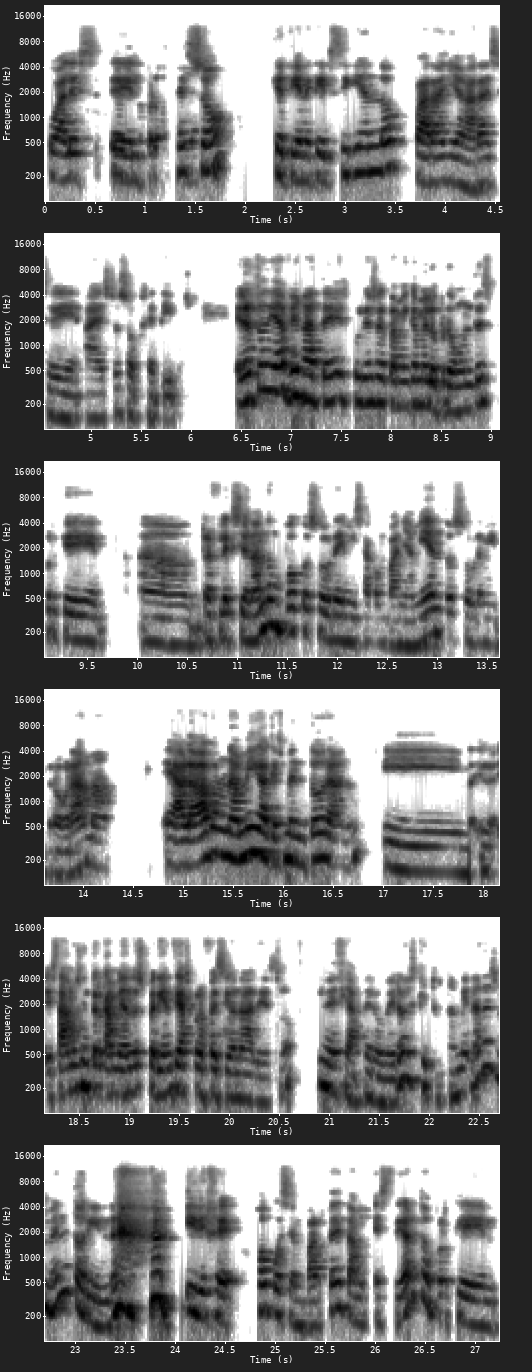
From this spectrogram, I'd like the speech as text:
cuál es el proceso que tiene que ir siguiendo para llegar a, ese, a esos objetivos. El otro día, fíjate, es curioso también que me lo preguntes porque Ah, reflexionando un poco sobre mis acompañamientos, sobre mi programa. Eh, hablaba con una amiga que es mentora y estábamos intercambiando experiencias profesionales. ¿no? Y me decía, pero Vero, es que tú también haces mentoring. y dije, jo, pues en parte es cierto, porque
